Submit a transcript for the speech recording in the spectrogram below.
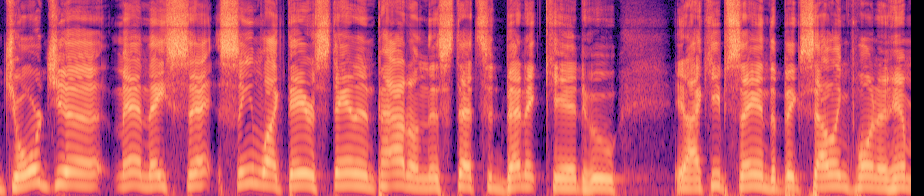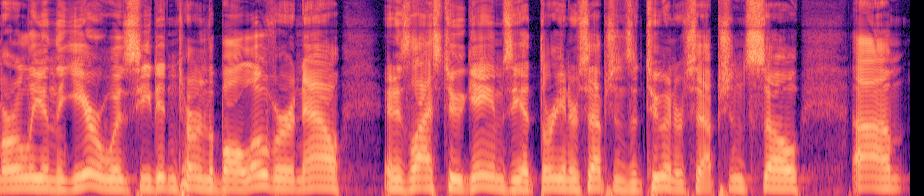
Georgia, man, they se- seem like they are standing pat on this Stetson Bennett kid who you know, I keep saying the big selling point on him early in the year was he didn't turn the ball over. Now, in his last two games, he had three interceptions and two interceptions. So, um,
